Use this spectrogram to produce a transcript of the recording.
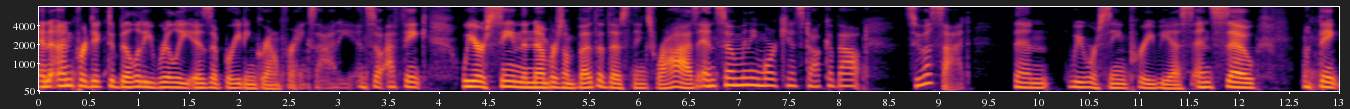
and unpredictability really is a breeding ground for anxiety. And so I think we are seeing the numbers on both of those things rise. And so many more kids talk about suicide than we were seeing previous. And so I think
